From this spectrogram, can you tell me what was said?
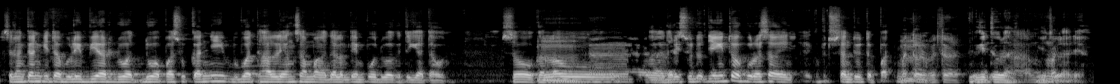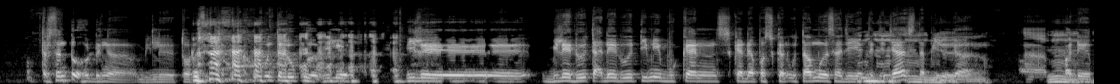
sedangkan kita boleh biar dua dua pasukan ni buat hal yang sama dalam tempoh dua ke tiga tahun. So kalau uh, dari sudut yang itu aku rasa keputusan tu tepat. Betul betul. Begitulah, begitulah dia. Tersentuh dengar bila Torres aku pun terlupa bila bila bila dua, tak ada dua tim ni bukan sekadar pasukan utama saja yang terjejas tapi juga uh, pada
